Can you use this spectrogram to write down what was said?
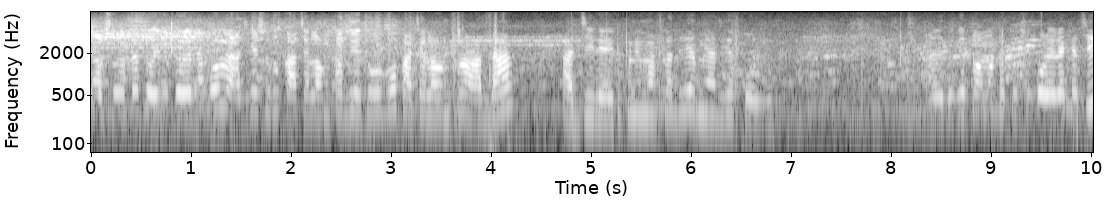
মশলাটা তৈরি করে নেব। আজকে শুধু কাঁচা লঙ্কা দিয়ে করব। কাঁচা লঙ্কা, আদা আর জিরে, এইটুকুনি মশলা দিয়ে আমি আজকে করব। আর এদিকে টমেটো কুচি করে রেখেছি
